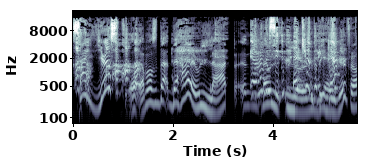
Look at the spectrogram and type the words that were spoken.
Seriøst?! Ja, men altså, det, det her er jo lært Ja, Det er jo sitter- learned behavior fra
